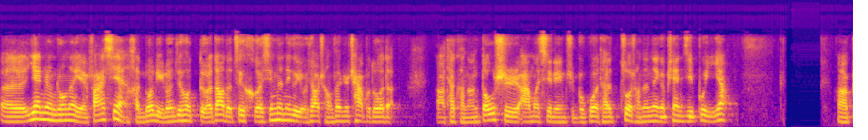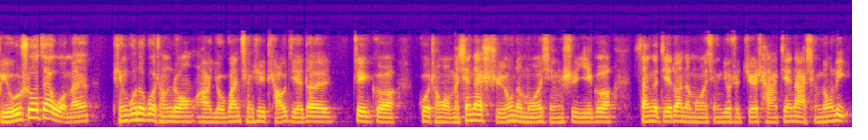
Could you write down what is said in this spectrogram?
呃验证中呢，也发现很多理论最后得到的最核心的那个有效成分是差不多的。啊，它可能都是阿莫西林，只不过它做成的那个片剂不一样。啊，比如说在我们评估的过程中，啊，有关情绪调节的这个过程，我们现在使用的模型是一个三个阶段的模型，就是觉察、接纳、行动力。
